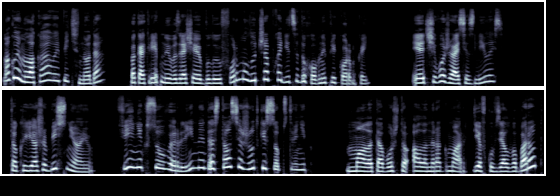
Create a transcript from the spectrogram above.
Могу и молока выпить, но да. Пока крепну и возвращаю былую форму, лучше обходиться духовной прикормкой. И от чего же Ася злилась? Так я же объясняю. Фениксу Верлины достался жуткий собственник. Мало того, что Алан Рагмар девку взял в оборот,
